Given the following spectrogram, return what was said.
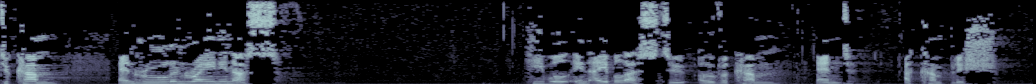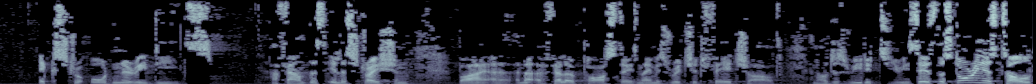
to come and rule and reign in us, He will enable us to overcome and accomplish extraordinary deeds. I found this illustration by a, a, fellow pastor. His name is Richard Fairchild, and I'll just read it to you. He says The story is told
